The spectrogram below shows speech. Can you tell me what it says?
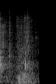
First blood.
